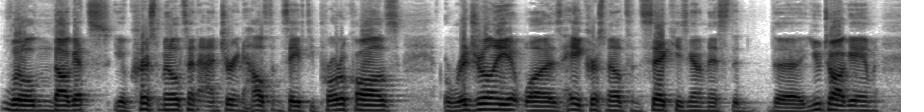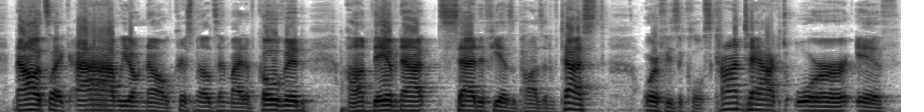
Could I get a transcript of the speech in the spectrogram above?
little nuggets. You know, Khris Middleton entering health and safety protocols. Originally, it was, hey, Khris Middleton's sick. He's going to miss the, the Utah game. Now it's like, ah, we don't know. Chris Middleton might have COVID. Um, they have not said if he has a positive test or if he's a close contact or if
